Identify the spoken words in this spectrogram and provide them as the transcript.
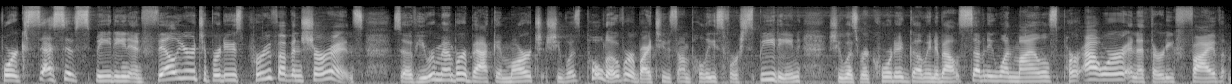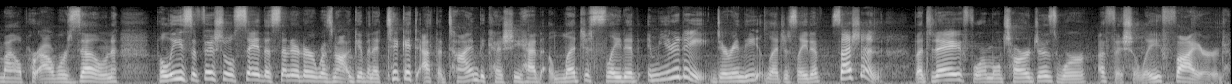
for excessive speeding and failure to produce proof of insurance. So if you remember back in March, she was pulled over by Tucson police for speeding. She was recorded going about 71 miles per hour in a 35 mile per hour zone. Police officials say the senator was not given a ticket at the time because she had legislative immunity during the legislative session. But today, formal charges were officially fired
